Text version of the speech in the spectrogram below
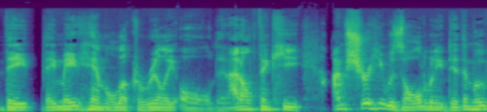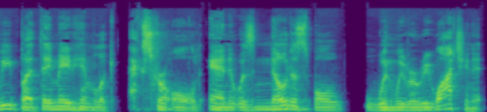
They they made him look really old, and I don't think he. I'm sure he was old when he did the movie, but they made him look extra old, and it was noticeable when we were rewatching it.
